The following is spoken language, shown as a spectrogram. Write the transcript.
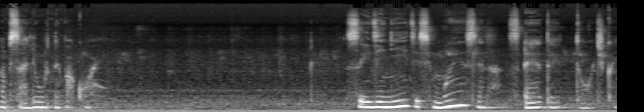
Абсолютный покой. Соединитесь мысленно с этой точкой.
